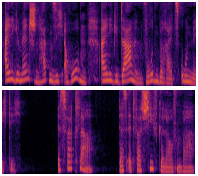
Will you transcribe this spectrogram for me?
Einige Menschen hatten sich erhoben, einige Damen wurden bereits ohnmächtig. Es war klar, dass etwas schiefgelaufen war.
